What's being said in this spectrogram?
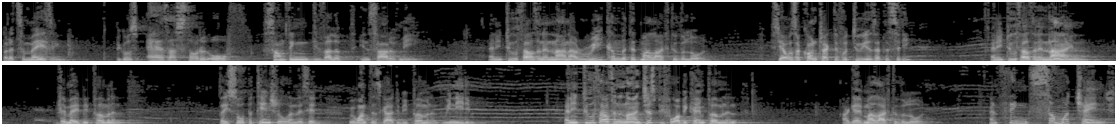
But it's amazing because as I started off, something developed inside of me. And in 2009, I recommitted my life to the Lord. See, I was a contractor for two years at the city. And in 2009, they made me permanent. They saw potential and they said, We want this guy to be permanent. We need him. And in 2009, just before I became permanent, I gave my life to the Lord. And things somewhat changed.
